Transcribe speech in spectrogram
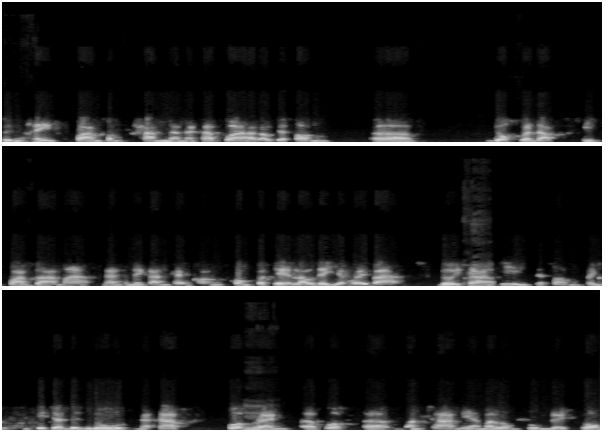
ถึงให้ความสำคัญนะนะครับ ว่าเราจะต้องเออ ยกระดับขีดความสามารถนะในการแข่งของของประเทศเราได้อย่างไรบ้าง โดยการครับที่จะต้องพยายามที่จะดึงดูดนะครับ พวกอืมแรงเอ่อพวกเอ่อต่างชาติเนี่ยมาลงทุนโดยตรง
